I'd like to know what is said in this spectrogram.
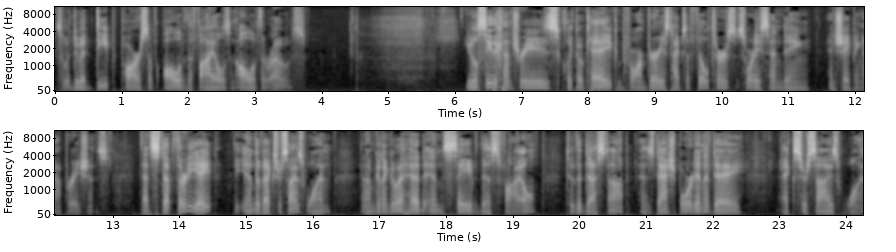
so it would do a deep parse of all of the files and all of the rows. You will see the countries, click OK. You can perform various types of filters, sort ascending, and shaping operations. That's step 38, the end of exercise 1. And I'm going to go ahead and save this file to the desktop as Dashboard in a Day Exercise 1.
